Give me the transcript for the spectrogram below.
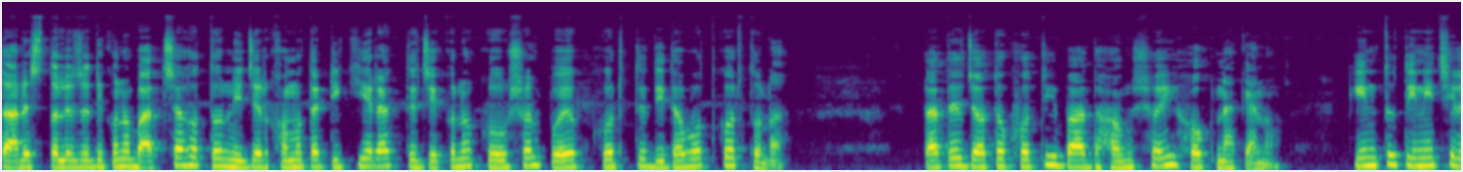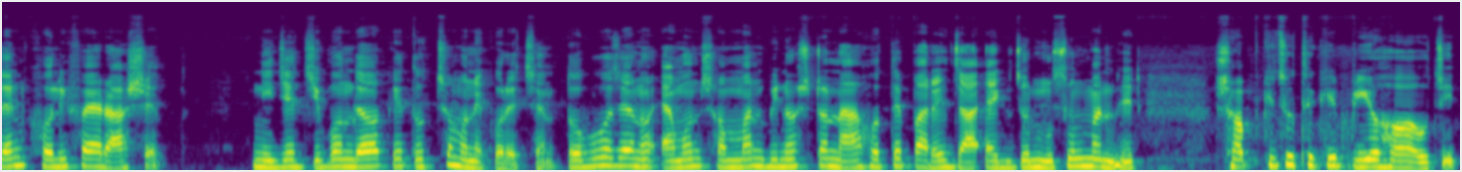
তার স্থলে যদি কোনো বাচ্চা হতো, নিজের ক্ষমতা টিকিয়ে রাখতে যে কোনো কৌশল প্রয়োগ করতে দ্বিধাবোধ করতো না। তাতে যত ক্ষতি বা ধ্বংসই হোক না কেন, কিন্তু তিনি ছিলেন খলিফায় রাশেদ। নিজের জীবন দেওয়াকে তুচ্ছ মনে করেছেন। তবুও যেন এমন সম্মান বিনষ্ট না হতে পারে যা একজন মুসলমানের সব কিছু থেকে প্রিয় হওয়া উচিত।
